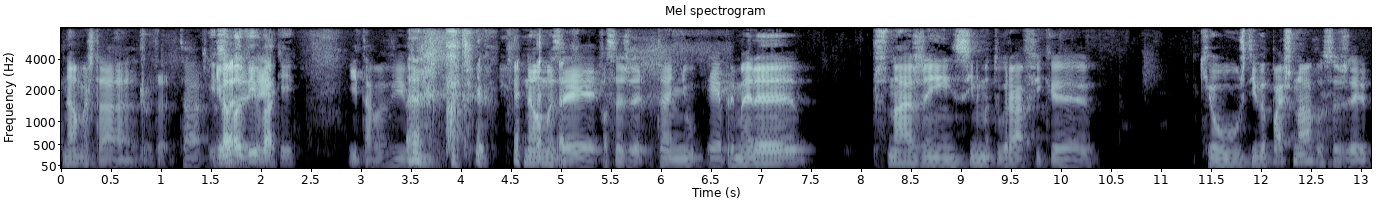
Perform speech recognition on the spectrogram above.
Não, mas está. está, está e estava viva é, aqui. E estava viva. não, mas é. Ou seja, tenho. É a primeira personagem cinematográfica que eu estive apaixonado. Ou seja,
